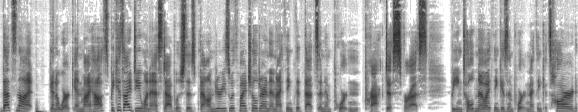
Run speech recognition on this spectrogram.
that's not gonna work in my house because I do want to establish those boundaries with my children. And I think that that's an important practice for us. Being told no, I think is important. I think it's hard.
